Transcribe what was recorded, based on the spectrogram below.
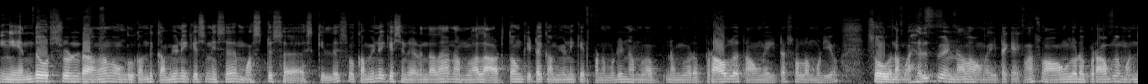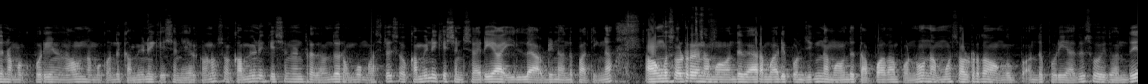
நீங்கள் எந்த ஒரு ஸ்டூடெண்ட்டாக இருந்தாலும் உங்களுக்கு வந்து communication is a skill skill so communication இருந்தால் தான் நம்மளால் அடுத்தவங்ககிட்ட கம்யூனிகேட் பண்ண முடியும். நம்மளை நம்மளோட ப்ராப்ளத்தை அவங்ககிட்ட சொல்ல முடியும். ஸோ நம்ம ஹெல்ப் வேணாலும் அவங்ககிட்ட கேட்கலாம். ஸோ அவங்களோட ப்ராப்ளம் வந்து நமக்கு புரியணுனாலும் நமக்கு வந்து கம்யூனிகேஷன் இருக்கணும் ஸோ கம்யூனிகேஷன்ன்றது வந்து ரொம்ப மஸ்ட்டு ஸோ கம்யூனிகேஷன் சரியாக இல்லை அப்படின்னு வந்து பார்த்திங்கன்னா அவங்க சொல்கிற நம்ம வந்து வேறு மாதிரி புரிஞ்சுக்கணும் நம்ம வந்து தப்பாக தான் பண்ணுவோம் நம்ம சொல்கிறதும் அவங்களுக்கு வந்து புரியாது. ஸோ இது வந்து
